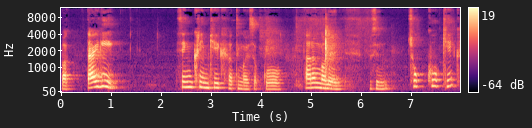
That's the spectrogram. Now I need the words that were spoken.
막 딸기 생크림 케이크 같은 거였었고, 다른 거는 무슨 초코 케이크?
